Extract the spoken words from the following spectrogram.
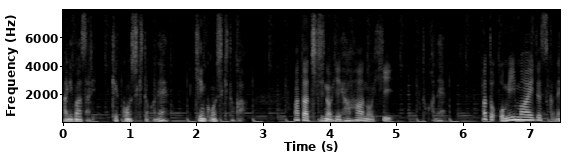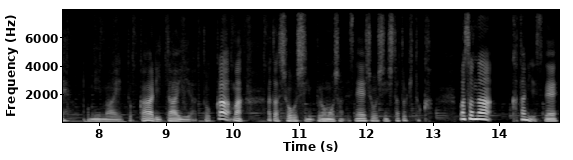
アニバーサリー、結婚式とかね、金婚式とか、また父の日、母の日とかね、あとお見舞いですかね、お見舞いとかリタイアとか、まあ、あとは昇進、プロモーションですね、昇進した時とか、まあ、そんな方にですね、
